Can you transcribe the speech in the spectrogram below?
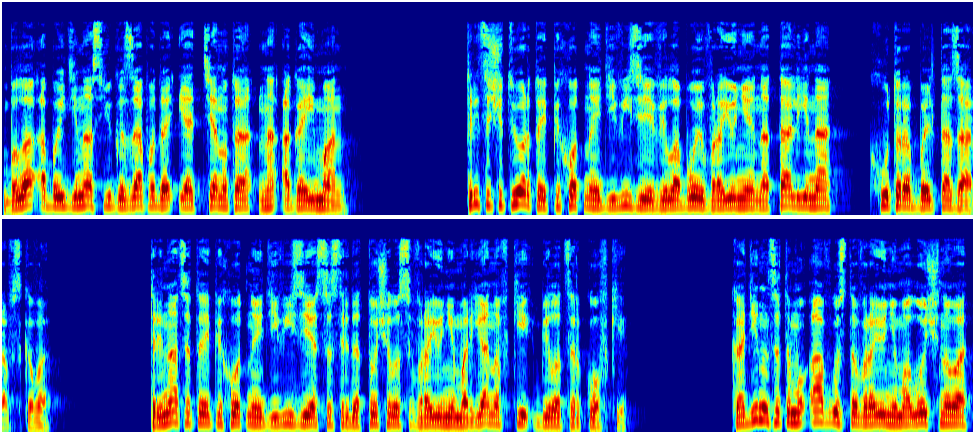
была обойдена с юго-запада и оттянута на Агайман. 34-я пехотная дивизия вела бой в районе Натальина, хутора Бальтазаровского. 13-я пехотная дивизия сосредоточилась в районе Марьяновки, Белоцерковки. К 11 августа в районе Молочного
